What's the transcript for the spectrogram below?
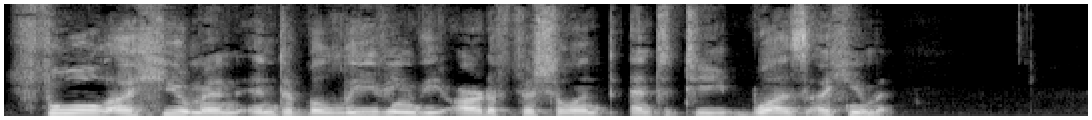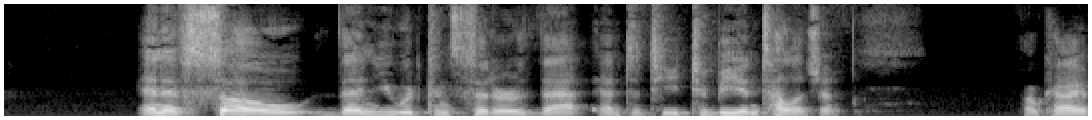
fool a human into believing the artificial entity was a human? And if so, then you would consider that entity to be intelligent. Okay.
